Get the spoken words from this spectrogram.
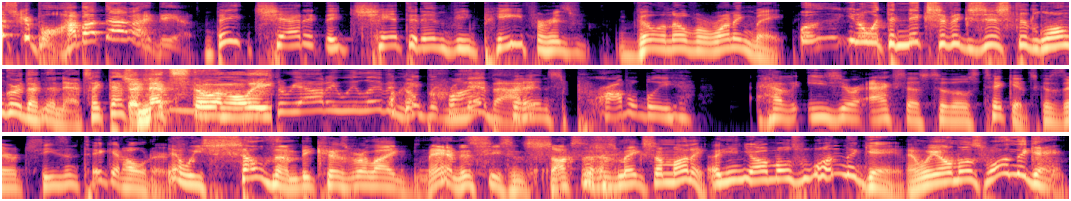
basketball. How about that idea? They chatted. They chanted MVP for his Villanova running mate. Well, you know what? The Knicks have existed longer than the Nets. Like that's The Nets still in the league? The reality we live in. Okay, Don't but cry Net about it. fans probably have easier access to those tickets because they're season ticket holders. Yeah, we sell them because we're like, man, this season sucks. Let's just make some money. And you almost won the game. And we almost won the game.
